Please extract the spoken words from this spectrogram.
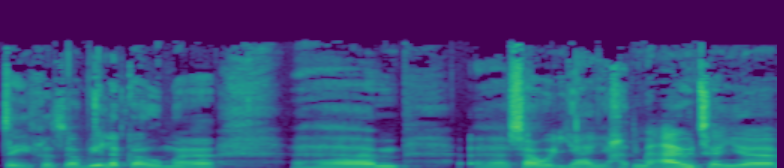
tegen zou willen komen. Um, uh, ja, je gaat niet meer uit en je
